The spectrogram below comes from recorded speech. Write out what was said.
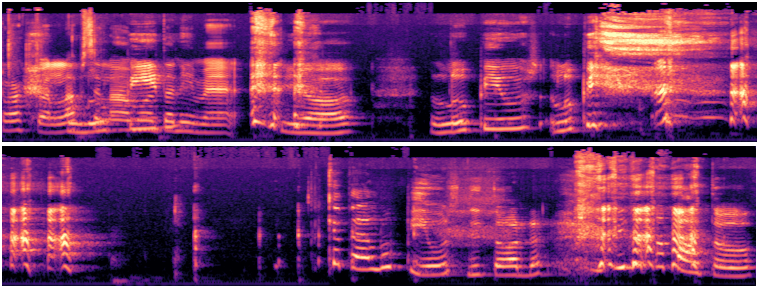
Rakkaalla lapsella on Lupin. monta nimeä. Joo. Lupius. Lupi. Mikä tää Lupius nyt on? Mitä tapahtuu?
